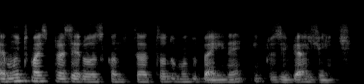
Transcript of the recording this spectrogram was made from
é muito mais prazeroso quando está todo mundo bem, né? Inclusive a gente.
